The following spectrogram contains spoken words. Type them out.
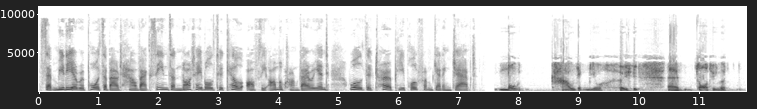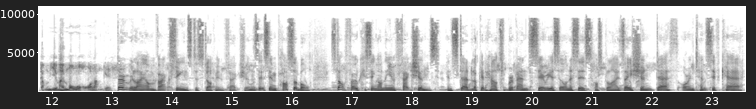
said media reports about how vaccines are not able to kill off the Omicron variant will deter people from getting jabbed. 冇 靠疫苗去诶阻断个 don't rely on vaccines to stop infections. It's impossible. Stop focusing on the infections. Instead, look at how to prevent serious illnesses, hospitalization, death, or intensive care.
